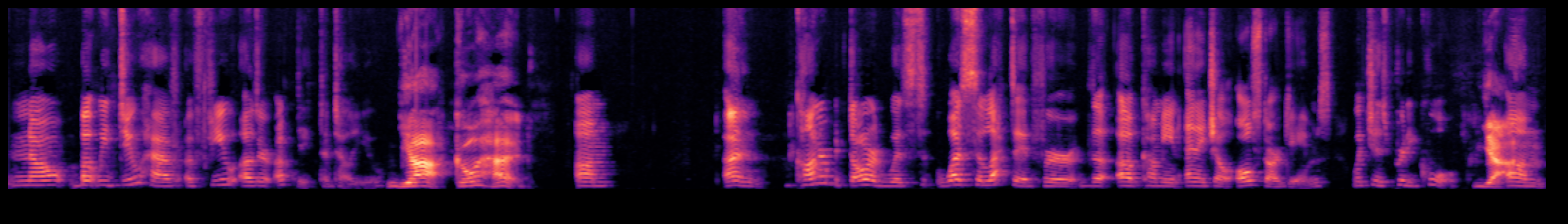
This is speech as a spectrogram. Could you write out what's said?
no, but we do have a few other updates to tell you. Yeah, go ahead. Um, and Connor Bedard was was selected for the upcoming NHL All Star games, which is pretty cool. Yeah. Um,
